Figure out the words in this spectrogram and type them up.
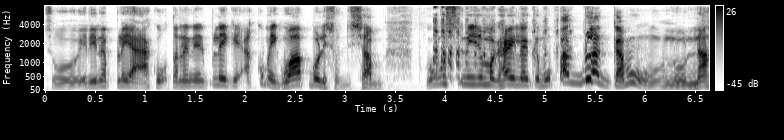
So, ini na play ako. Tanan ni play. Kaya ako may gwapo. Lisod sab. Kung gusto niyo mag-highlight ka mo, pag-vlog ka mo, no na.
